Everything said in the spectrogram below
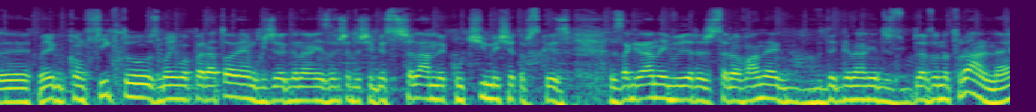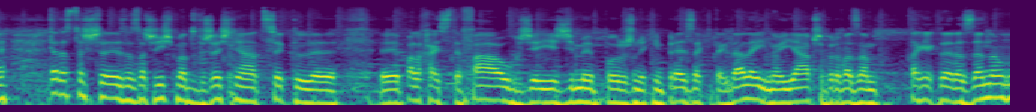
e, mojego konfliktu z moim operatorem, gdzie generalnie zawsze do siebie strzelamy, kłócimy się, to wszystko jest zagrane i wyreżyserowane, generalnie to jest bardzo naturalne. Teraz też e, zaczęliśmy od września cykl Palhajs TV, gdzie jeździmy po różnych imprezach i tak dalej. No i ja przeprowadzam, tak jak teraz ze mną,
